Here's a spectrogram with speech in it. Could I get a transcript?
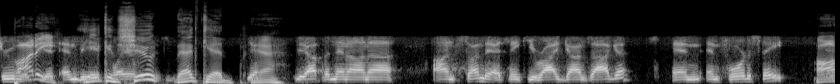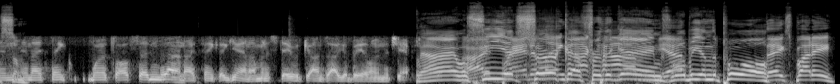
true Buddy. legit NBA He can player. shoot, that kid. Yeah. Yep. And then on uh, on Sunday, I think you ride Gonzaga and and Florida State. Awesome. And, and I think when it's all said and done, I think again I'm going to stay with Gonzaga Baylor in the championship. All right, we'll All right, see you at Circa for the games. Yep. We'll be in the pool. Thanks, buddy.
